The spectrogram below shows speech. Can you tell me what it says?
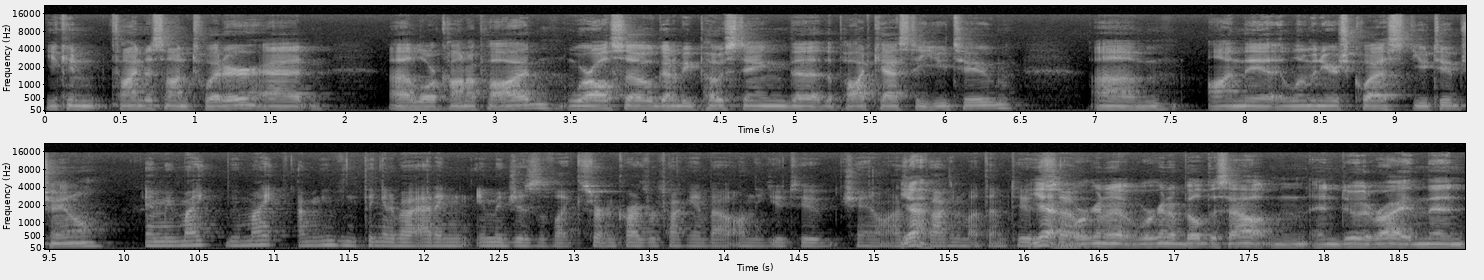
you can find us on Twitter at uh, Lorcana Pod. We're also going to be posting the the podcast to YouTube um, on the Illumineers Quest YouTube channel. And we might, we might. I'm even thinking about adding images of like certain cards we're talking about on the YouTube channel as Yeah. we're talking about them too. Yeah, so, we're gonna we're gonna build this out and, and do it right. And then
